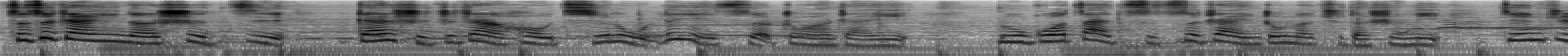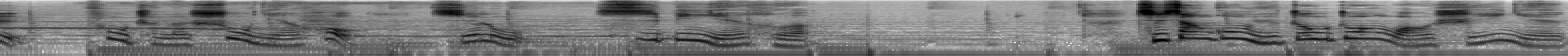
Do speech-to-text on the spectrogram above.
此次战役呢，是继干石之战后齐鲁另一次重要战役。鲁国在此次战役中呢取得胜利，兼具促成了数年后。齐鲁西兵言和，齐襄公于周庄王十一年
